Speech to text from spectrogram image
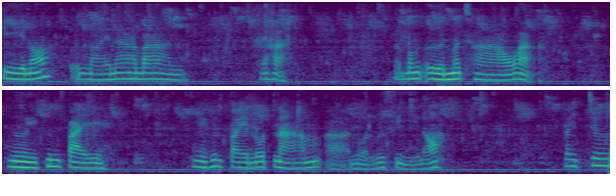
ทีเนาะต้นไม้หน้าบ้านเนี่ยค่ะ แล้วบังเอิญเมื่อเช้าอะ เงยขึ้นไป เงยขึ้นไปรดน้ำหนวดฤาษีเนาะไปเจอ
